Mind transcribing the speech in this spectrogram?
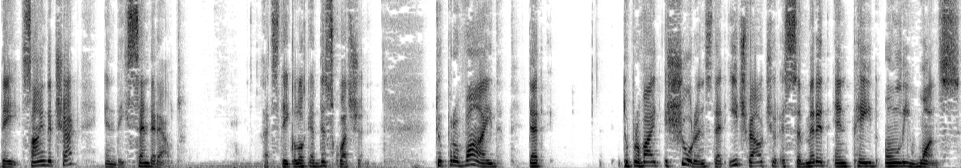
They sign the check and they send it out. Let's take a look at this question. To provide that to provide assurance that each voucher is submitted and paid only once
